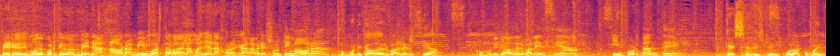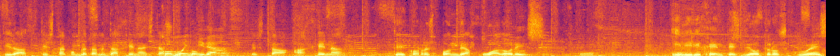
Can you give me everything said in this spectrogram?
Periodismo deportivo en Vena, ahora mismo a esta hora de la mañana, Jorge Calabres, última hora. Comunicado del Valencia. Comunicado del Valencia, importante. Que se desvincula como entidad, que está completamente ajena a este como asunto. entidad. Está ajena, que corresponde a jugadores y dirigentes de otros clubes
